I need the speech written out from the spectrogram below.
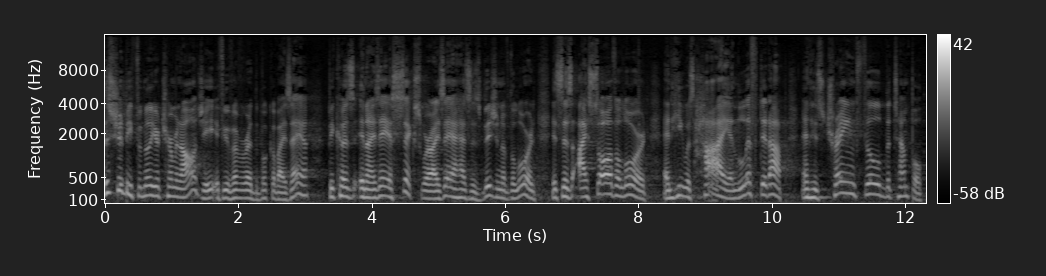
this should be familiar terminology if you've ever read the book of Isaiah, because in Isaiah 6, where Isaiah has his vision of the Lord, it says, I saw the Lord, and he was high and lifted up, and his train filled the temple.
